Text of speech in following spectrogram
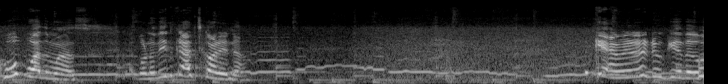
খুব বদমাস, কোনোদিন কাজ করে না। ক্যামেরা ঢুকিয়ে দেবো।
